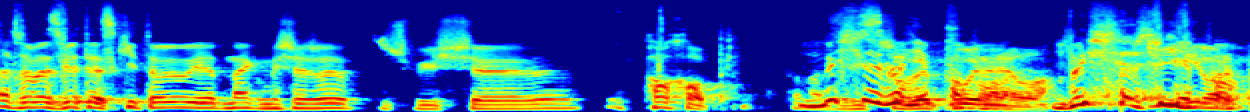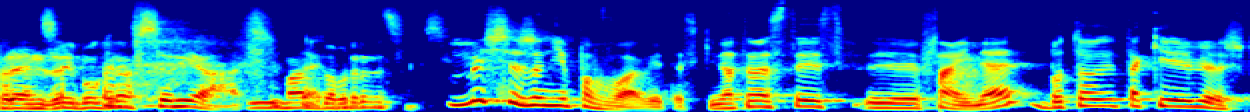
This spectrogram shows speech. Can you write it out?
Natomiast Wieteski to jednak myślę, że rzeczywiście pochopnie. To Myślę, nazwisko nie wypłynęło. Myślę, Kiwior prędzej, bo gra w Serie A i ma Tak. dobre recenzje. Myślę, że nie powoła Wieteski. Natomiast to jest y, fajne, bo to takie, wiesz,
